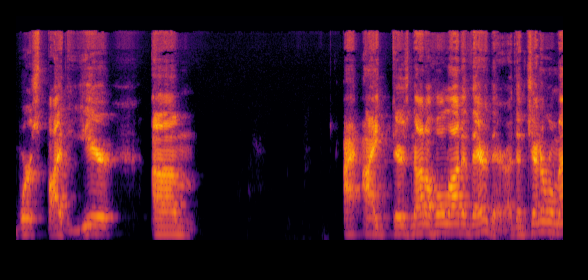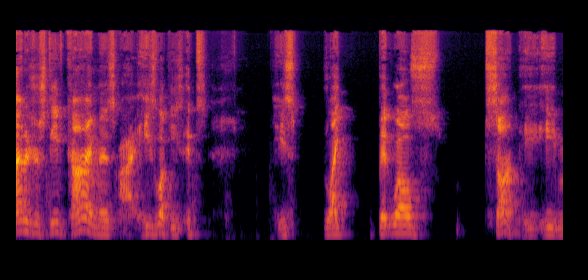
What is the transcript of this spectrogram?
worse by the year. Um, I, I, there's not a whole lot of there there. The general manager Steve Keim is I, he's look he's it's he's like Bidwell's son. He he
